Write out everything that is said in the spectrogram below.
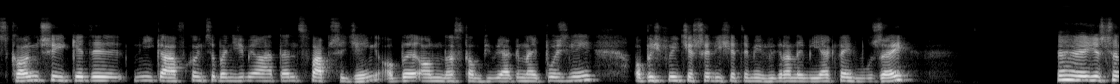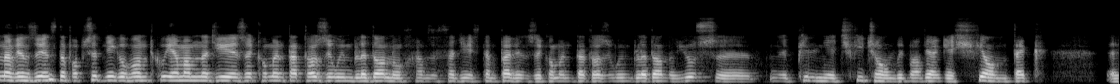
skończy i kiedy Liga w końcu będzie miała ten słabszy dzień, oby on nastąpił jak najpóźniej, obyśmy cieszyli się tymi wygranymi jak najdłużej. E, jeszcze nawiązując do poprzedniego wątku, ja mam nadzieję, że komentatorzy Wimbledonu, a w zasadzie jestem pewien, że komentatorzy Wimbledonu już e, pilnie ćwiczą wymawianie świątek e,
